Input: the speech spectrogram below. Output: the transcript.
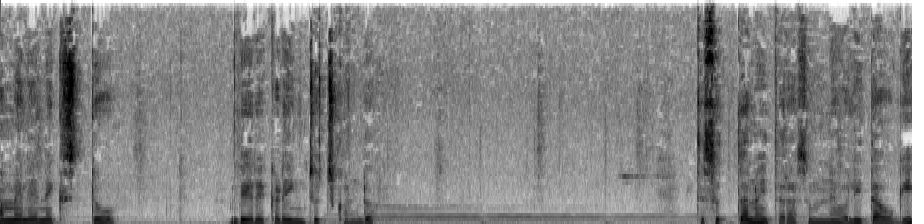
ಆಮೇಲೆ ನೆಕ್ಸ್ಟು ಬೇರೆ ಕಡೆ ಹಿಂಗೆ ಚುಚ್ಕೊಂಡು ಇದು ಸುತ್ತನೂ ಈ ಥರ ಸುಮ್ಮನೆ ಹೊಲಿತಾ ಹೋಗಿ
